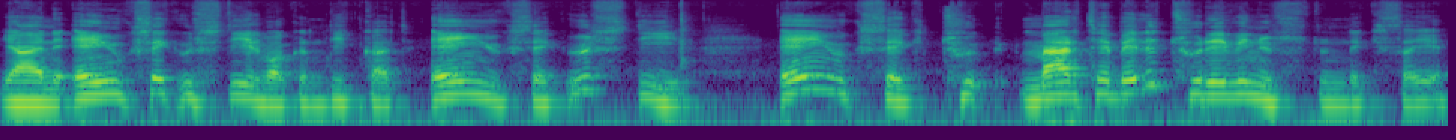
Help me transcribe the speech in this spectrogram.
Yani en yüksek üst değil bakın dikkat. En yüksek üst değil. En yüksek tü- mertebeli türevin üstündeki sayı.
